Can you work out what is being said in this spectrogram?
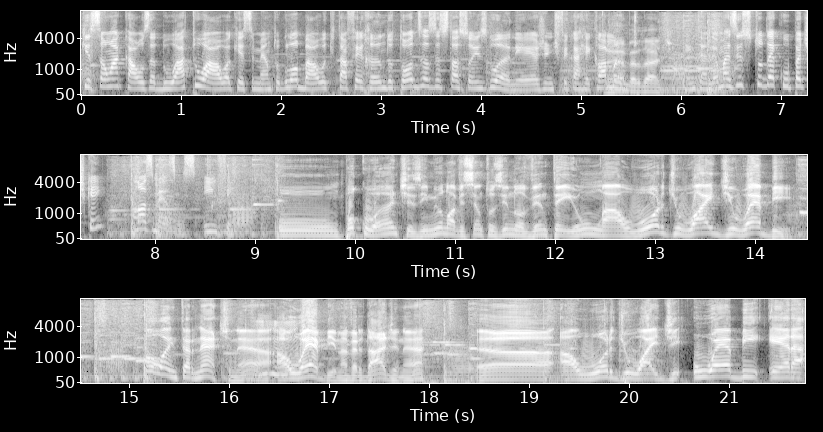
que são a causa do atual aquecimento global e que está ferrando todas as estações do ano. E aí a gente fica reclamando. É verdade. Entendeu? Mas isso tudo é culpa de quem? Nós mesmos. Enfim. Um pouco antes, em 1991, a World Wide Web, ou a internet, né? A web, na verdade, né? Ah, a World Wide Web era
